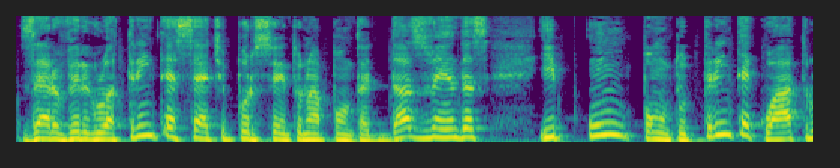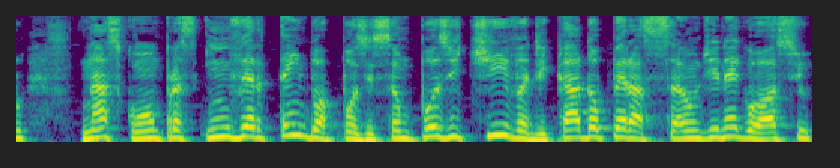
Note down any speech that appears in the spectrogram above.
0,37% na ponta das vendas e 1,34% nas compras, invertendo a posição positiva de cada operação de negócio,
